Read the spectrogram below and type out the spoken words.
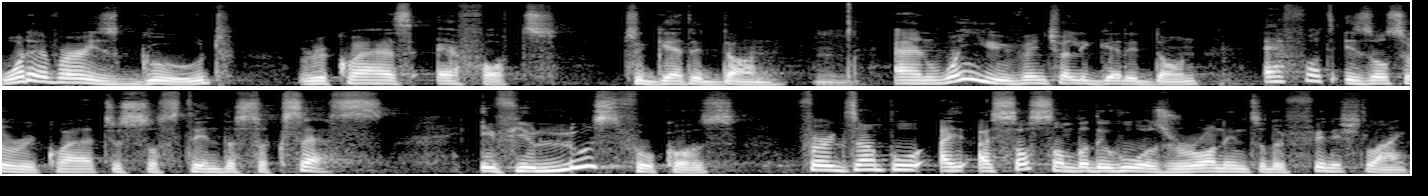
Whatever is good requires effort to get it done. Mm. And when you eventually get it done, effort is also required to sustain the success. If you lose focus, for example, I, I saw somebody who was running to the finish line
